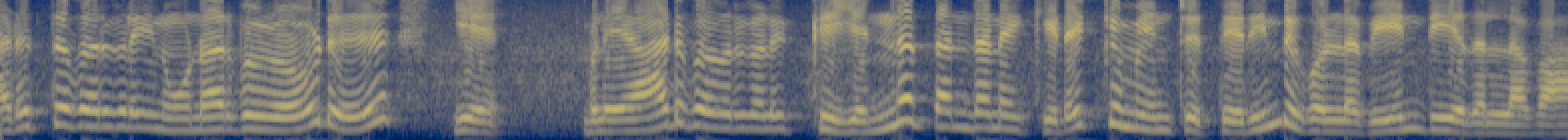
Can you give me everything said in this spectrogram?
அடுத்தவர்களின் உணர்வுகளோடு ஏ விளையாடுபவர்களுக்கு என்ன தண்டனை கிடைக்கும் என்று தெரிந்து கொள்ள வேண்டியதல்லவா?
